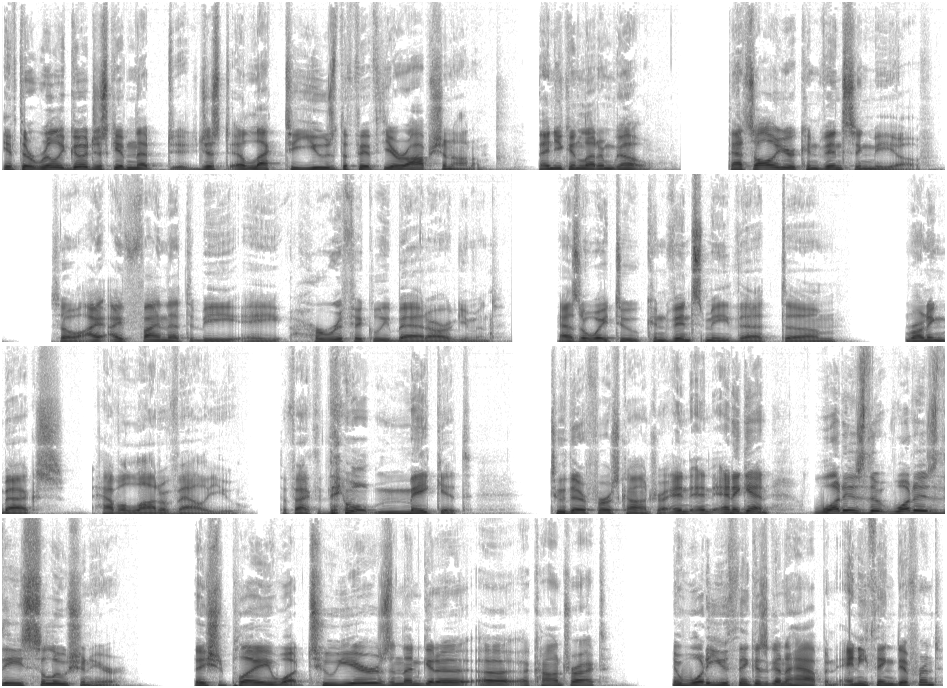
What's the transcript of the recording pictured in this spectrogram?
if they're really good, just give them that, just elect to use the fifth year option on them. Then you can let them go. That's all you're convincing me of. So I, I find that to be a horrifically bad argument as a way to convince me that um, running backs have a lot of value. The fact that they won't make it to their first contract. And, and, and again, what is the what is the solution here? They should play what two years and then get a, a, a contract. And what do you think is going to happen? Anything different?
